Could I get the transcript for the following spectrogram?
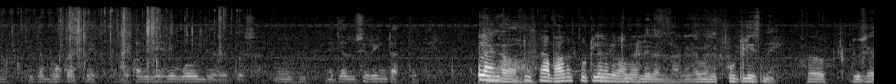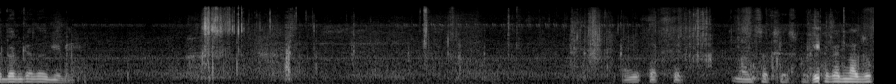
त्याचा भोक असते. वळून देतात तसं. आणि त्या दुसरी रिंग टाकतात ते. हा. भाग? तुटलेला भाग? आहे तुटलेलाच भाग आहे. त्यामुळे फुटलीच नाही. हो. दुसऱ्या दणक्यातच गेली. अनसक्सेसफुल सगळ्यात नाजूक.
